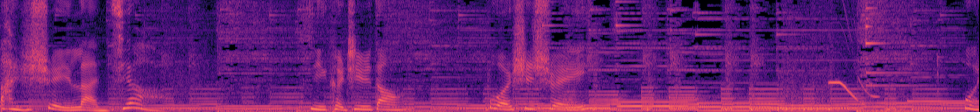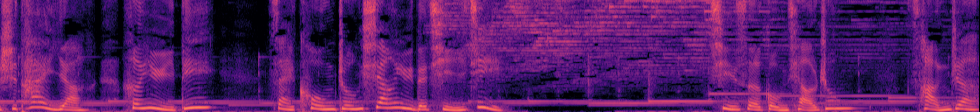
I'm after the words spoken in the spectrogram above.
爱睡懒觉。你可知道我是谁？我是太阳和雨滴在空中相遇的奇迹。七色拱桥中。藏着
